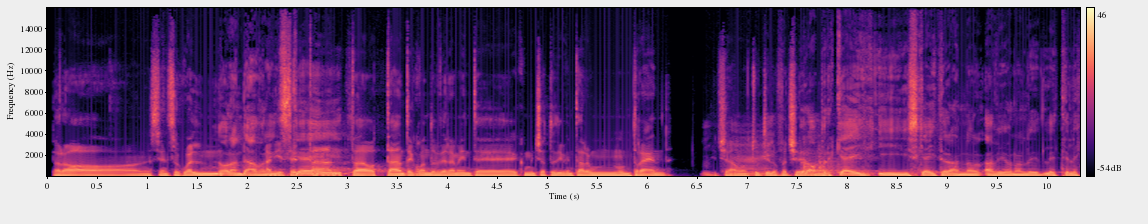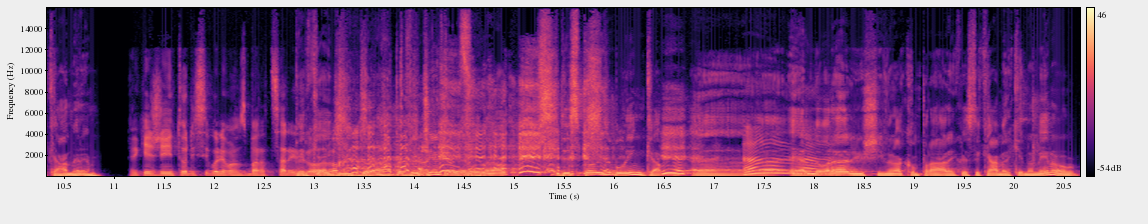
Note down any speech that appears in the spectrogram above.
però nel senso quel Loro andavano anni in skate. 70, 80 è quando veramente è cominciato a diventare un, un trend. Diciamo, Ok. tutti lo facevano. Però perché i, i skater hanno- avevano le, le telecamere? Perché i genitori si volevano sbarazzare di Perché i loro. genitori, no, perché i genitori avevano disposable income eh, Ah. e allora riuscivano a comprare queste camere che non erano,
